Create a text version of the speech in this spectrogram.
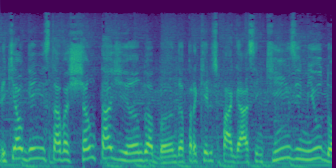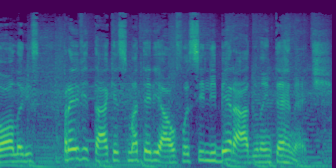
e que alguém estava chantageando a banda para que eles pagassem 15 mil dólares para evitar que esse material fosse liberado na internet.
